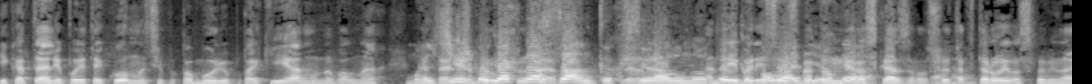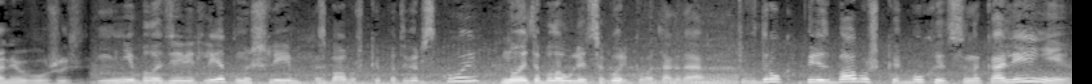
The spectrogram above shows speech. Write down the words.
и катали по этой комнате, по морю, по океану, на волнах. Мальчишка как на санках да, все да. равно. Андрей Борисович по потом да. мне рассказывал, что ага. это второе воспоминание в его жизни. Мне было 9 лет, мы шли с бабушкой по Тверской, но это была улица Горького тогда. Вдруг перед бабушкой бухается на колени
